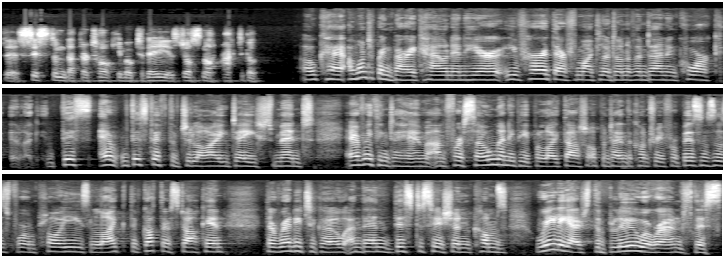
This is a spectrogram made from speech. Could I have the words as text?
the system that they're talking about today is just not practical. Okay, I want to bring Barry Cowen in here. You've heard there from Michael O'Donovan down in Cork. This, this 5th of July date meant everything to him, and for so many people like that up and down the country, for businesses, for employees alike, they've got their stock in, they're ready to go, and then this decision comes really out of the blue around this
